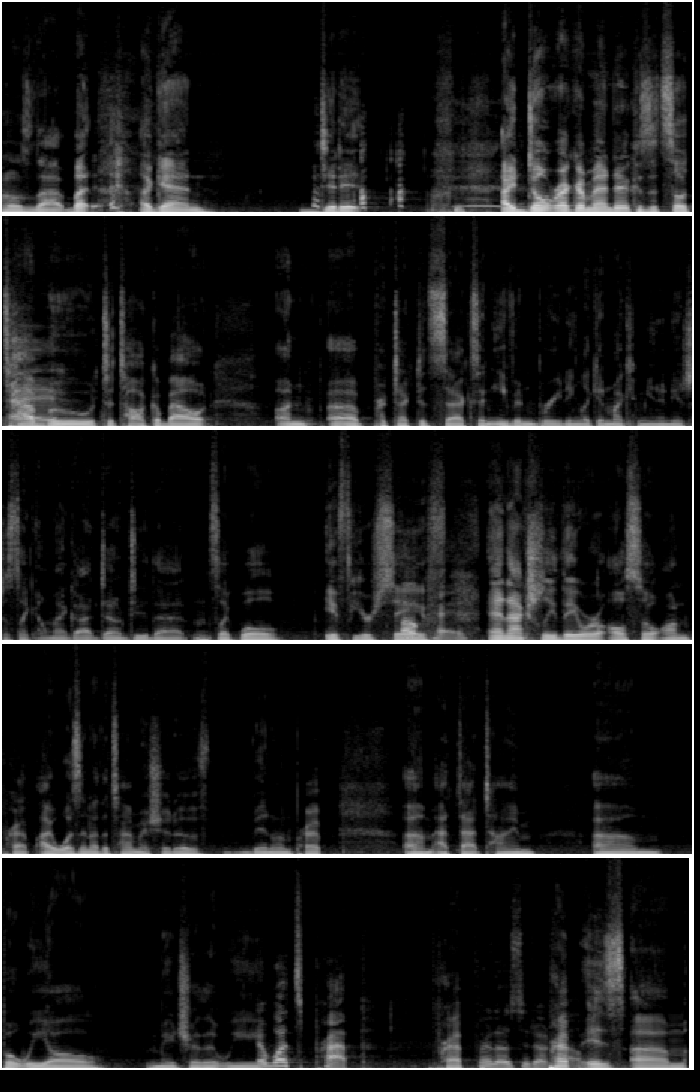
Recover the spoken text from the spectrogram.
post that, but again, did it? I don't recommend it because it's so taboo to talk about unprotected sex and even breeding. Like in my community, it's just like, oh my god, don't do that. And it's like, well, if you're safe, Okay. and actually, they were also on prep. I wasn't at the time. I should have been on prep um, at that time, um, but we all made sure that we And what's prep prep for those who don't prep know? is um,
